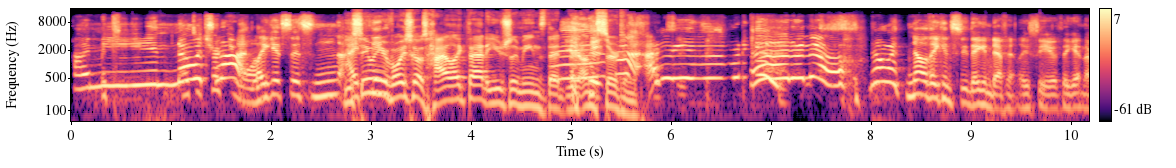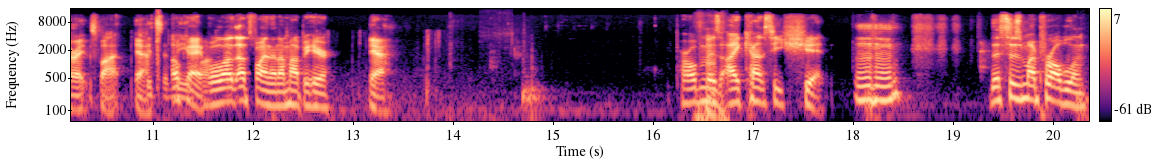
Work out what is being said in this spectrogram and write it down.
I mean, no, it's a it's, not. one. Like it's it's. n- You I see when your voice goes high like that, it usually means that you're uncertain. I think No, it, no, they can see. They can definitely see you if they get in the right spot. Yeah. It's Okay, well that, that's fine then. I'm happy here. yeah. Problem is I can't see shit. Mm-hmm. This is my problem.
